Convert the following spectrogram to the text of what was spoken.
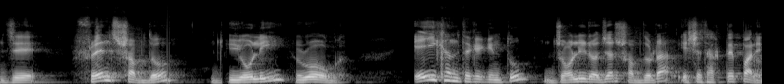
যে ফ্রেঞ্চ শব্দ ইয়লি রোগ এইখান থেকে কিন্তু জলি রজার শব্দটা এসে থাকতে পারে।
